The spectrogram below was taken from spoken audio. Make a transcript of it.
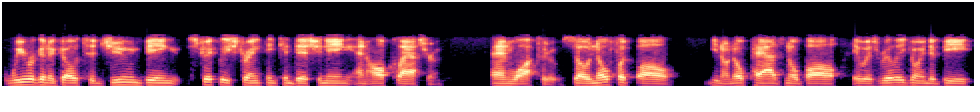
We were going to go to June being strictly strength and conditioning and all classroom and walkthrough. So no football, you know, no pads, no ball. It was really going to be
